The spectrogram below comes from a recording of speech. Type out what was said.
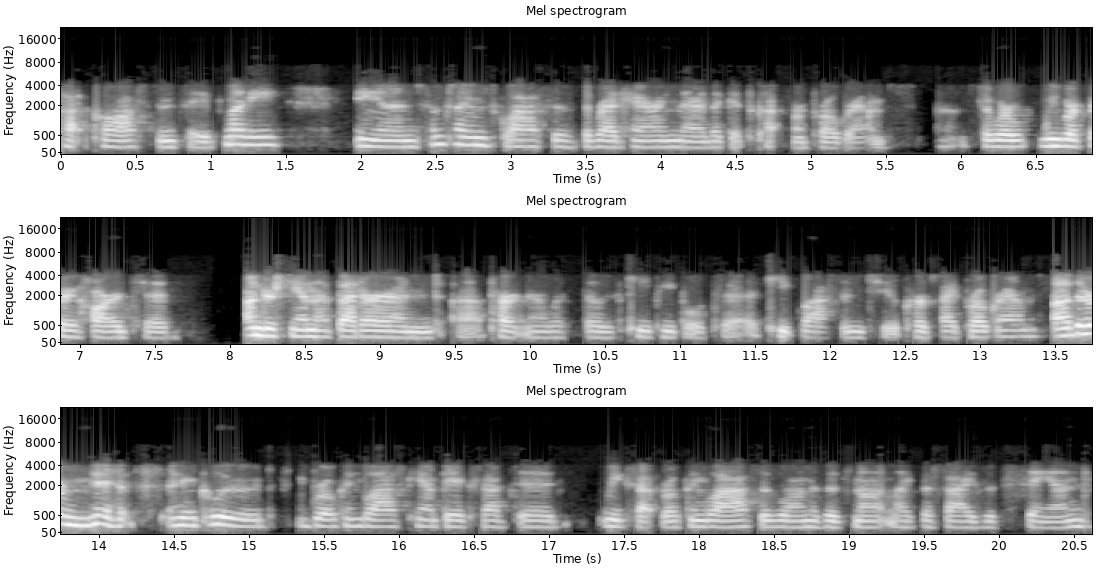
cut costs and save money. And sometimes glass is the red herring there that gets cut from programs. Um, so we're, we work very hard to understand that better and uh, partner with those key people to keep glass into curbside programs. Other myths include broken glass can't be accepted. We accept broken glass as long as it's not like the size of sand.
